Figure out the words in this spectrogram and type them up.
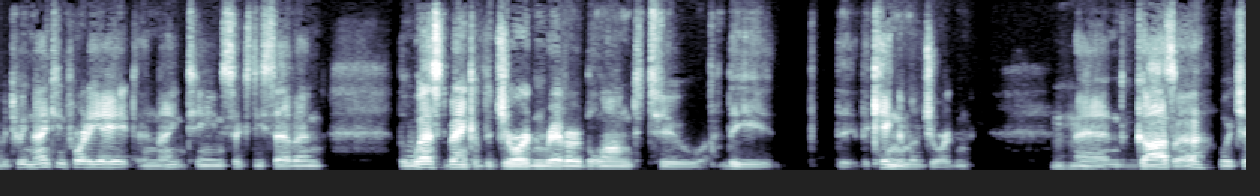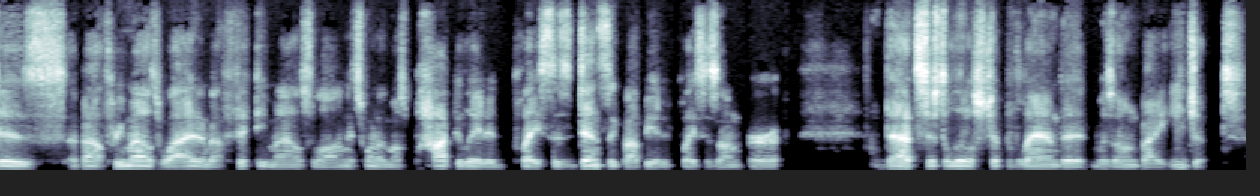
between 1948 and 1967, the West Bank of the Jordan River belonged to the, the, the Kingdom of Jordan. Mhm. and Gaza, which is about three miles wide and about 50 miles long. It's one of the most populated places, densely populated places on Earth. That's just a little strip of land that was owned by Egypt.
